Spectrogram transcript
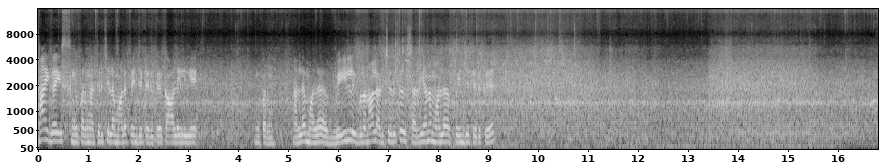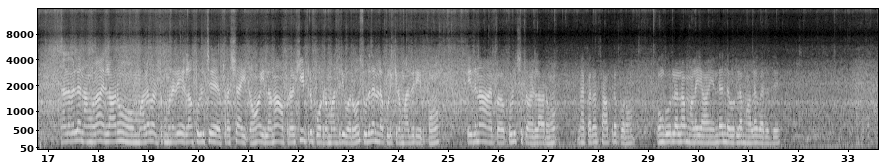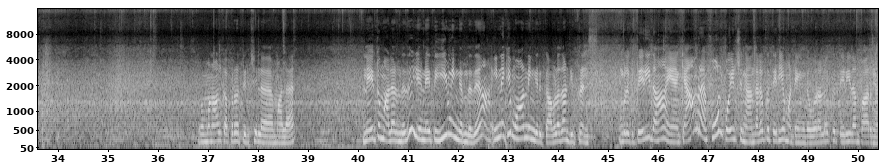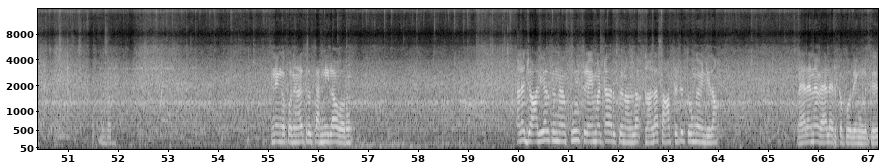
Hi guys இங்கே பாருங்கள் திருச்சியில் மழை பெஞ்சிட்டு இருக்குது காலையிலேயே இங்கே பாருங்கள் நல்ல மழை. வெயில் இவ்வளோ நாள் அடித்ததுக்கு சரியான மழை பெஞ்சிட்டு இருக்குது நல்ல வேலை நாங்களாம் எல்லோரும் மழை வரதுக்கு முன்னாடியே எல்லாம் குளித்து ஃப்ரெஷ் ஆகிட்டோம் இல்லைனா அப்புறம் ஹீட்ரு போடுற மாதிரி வரும். சுடுதண்ணில் குளிக்கிற மாதிரி இருக்கும். இதுனா இப்போ குளிச்சிட்டோம் எல்லோரும். நான் இப்போ தான் சாப்பிட போகிறோம் உங்கள் ஊர்லலாம் மழையா? எந்தெந்த ஊரில் மழை வருது? ரொம்ப நாளுக்கு அப்புறம் திருச்சியில் மழை. நேற்று மழை இருந்தது நேற்று ஈவினிங் இருந்தது. இன்றைக்கி மார்னிங் இருக்குது அவ்வளோதான் டிஃப்ரென்ஸ் உங்களுக்கு தெரியுதா? என் கேமரா ஃபோன் போயிடுச்சுங்க அந்த அளவுக்கு தெரிய மாட்டேங்குது. ஓரளவுக்கு தெரியுதான்னு பாருங்கள் இன்னும் இங்கே கொஞ்ச நேரத்தில் தண்ணிலாம் வரும். நல்லா ஜாலியாக இருக்குங்க. கூல் கிளைமேட்டாக இருக்குது நல்லா நல்லா சாப்பிட்டுட்டு தூங்க வேண்டியதான் வேறு என்ன வேலை இருக்க போகுது எங்களுக்கு?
